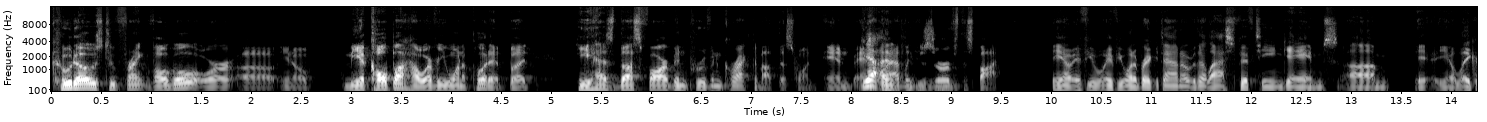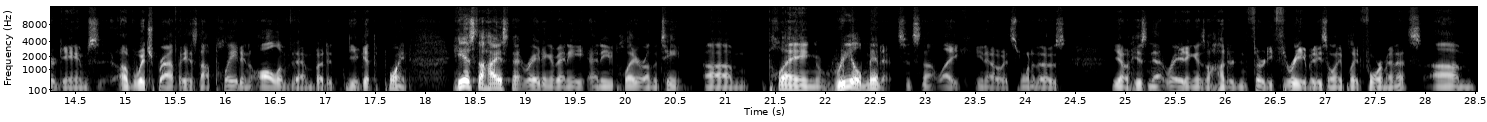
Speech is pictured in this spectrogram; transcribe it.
kudos to Frank Vogel, or uh, you know, mea culpa, however you want to put it. But he has thus far been proven correct about this one, and, and yeah, Bradley and, deserves the spot. You know, if you if you want to break it down over their last 15 games, um, you know Laker games, of which Bradley has not played in all of them, but it, you get the point. He has the highest net rating of any any player on the team, um, playing real minutes. It's not like you know it's one of those, you know, his net rating is 133, but he's only played four minutes, um,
